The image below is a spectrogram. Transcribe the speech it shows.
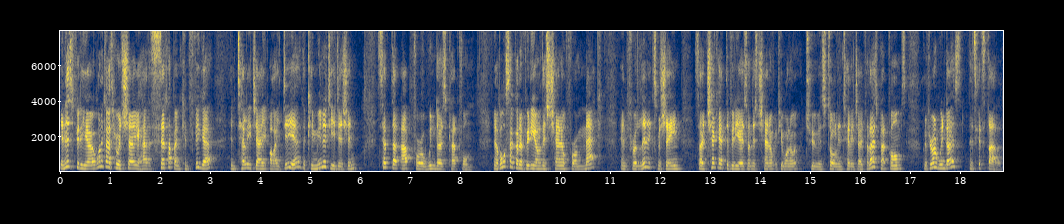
In this video, I want to go through and show you how to set up and configure IntelliJ IDEA, the Community Edition, set that up for a Windows platform. Now I've also got a video on this channel for a Mac and for a Linux machine, so check out the videos on this channel if you want to, install IntelliJ for those platforms. But if you're on Windows, let's get started.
